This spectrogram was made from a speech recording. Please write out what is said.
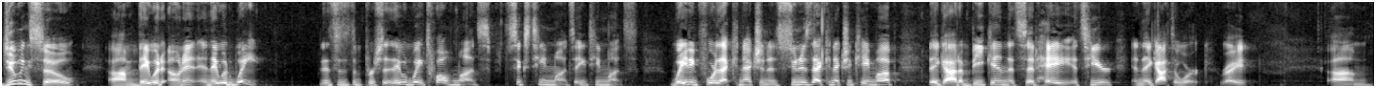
doing so, um, they would own it and they would wait. This is the percent, they would wait 12 months, 16 months, 18 months. waiting for that connection. As soon as that connection came up, they got a beacon that said, hey, it's here, and they got to work, right? Um,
